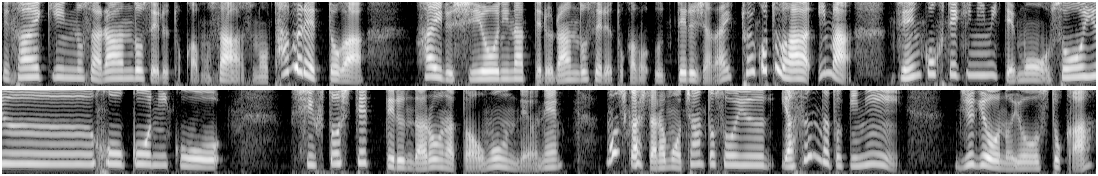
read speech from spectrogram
で、最近のさ、ランドセルとかもさ、そのタブレットが入る仕様になってるランドセルとかも売ってるじゃない？ということは、今、全国的に見ても、そういう方向にこう、シフトしてってるんだろうなとは思うんだよね。もしかしたらもうちゃんとそういう休んだ時に授業の様子とか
